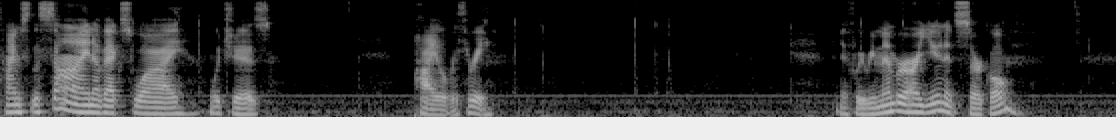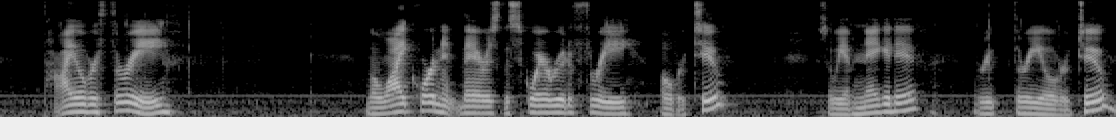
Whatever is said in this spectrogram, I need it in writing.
times the sine of xy, which is pi over 3. And if we remember our unit circle, pi over 3, the y coordinate there is the square root of 3 over 2. So we have negative root 3 over 2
